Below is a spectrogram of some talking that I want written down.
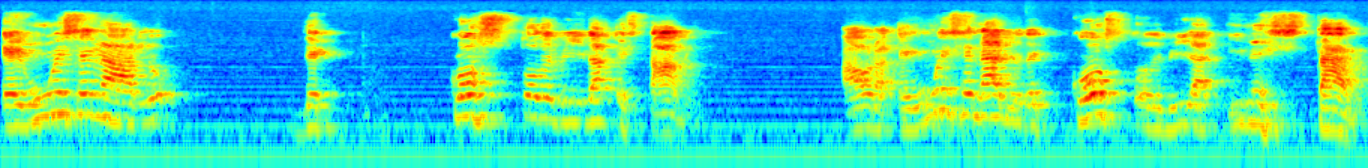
en un escenario de costo de vida estable. Ahora, en un escenario de costo de vida inestable,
